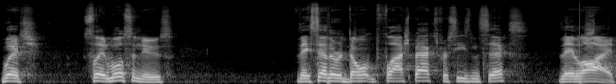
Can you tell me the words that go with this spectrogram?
which Slade Wilson news. They said there were don't flashbacks for season six. They lied.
